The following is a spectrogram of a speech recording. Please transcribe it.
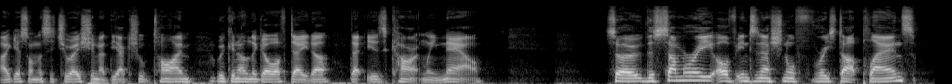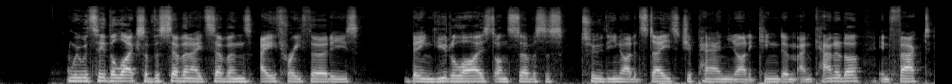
I guess on the situation at the actual time. We can only go off data that is currently now. So, the summary of international restart plans we would see the likes of the 787s, A330s being utilized on services to the United States, Japan, United Kingdom, and Canada. In fact,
